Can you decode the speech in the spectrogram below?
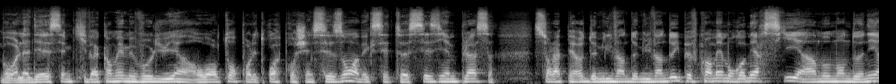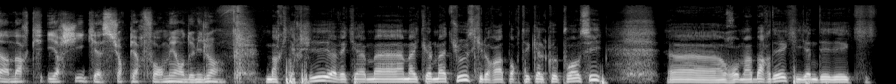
Bon, la DSM qui va quand même évoluer hein, en World Tour pour les trois prochaines saisons avec cette 16e place sur la période 2020-2022. Ils peuvent quand même remercier à un moment donné un Marc Hirschi qui a surperformé en 2020. Marc Hirschi avec euh, Ma- Michael Matthews qui leur a apporté quelques points aussi. Euh, Romain Bardet qui gagne des, des- qui,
